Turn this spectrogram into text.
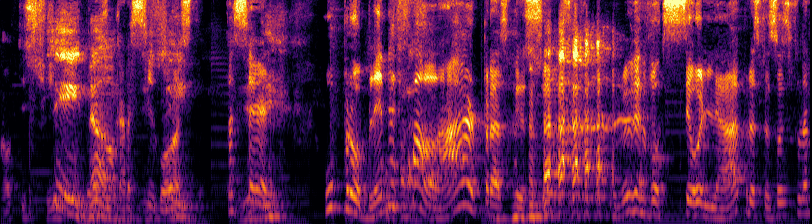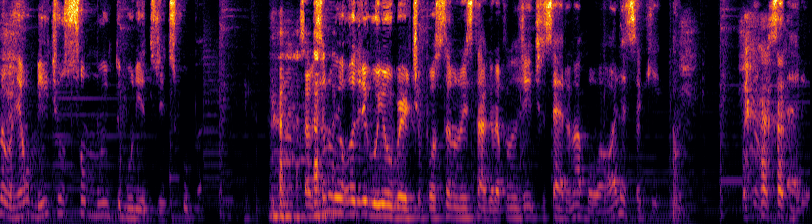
Autoestima. Sim, beleza, não, O cara se sim. gosta. Tá certo. O problema é falar pras pessoas. o problema é você olhar pras pessoas e falar, não, realmente eu sou muito bonito, gente, desculpa. Sabe, você não vê o Rodrigo Hilbert postando no Instagram falando, gente, sério, na boa, olha isso aqui. Não, sério.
